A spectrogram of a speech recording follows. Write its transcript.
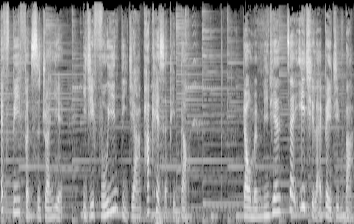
FB 粉丝专业以及福音底加 Podcast 频道，让我们明天再一起来背经吧。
